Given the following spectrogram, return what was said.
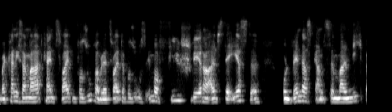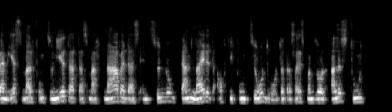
Man kann nicht sagen, man hat keinen zweiten Versuch, aber der zweite Versuch ist immer viel schwerer als der erste. Und wenn das Ganze mal nicht beim ersten Mal funktioniert hat, das macht Narbe, das Entzündung, dann leidet auch die Funktion drunter. Das heißt, man soll alles tun,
